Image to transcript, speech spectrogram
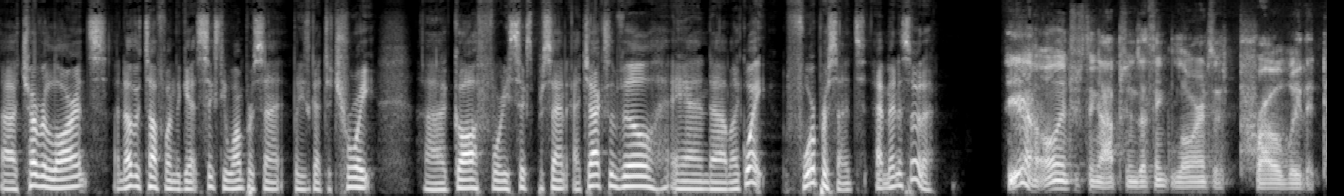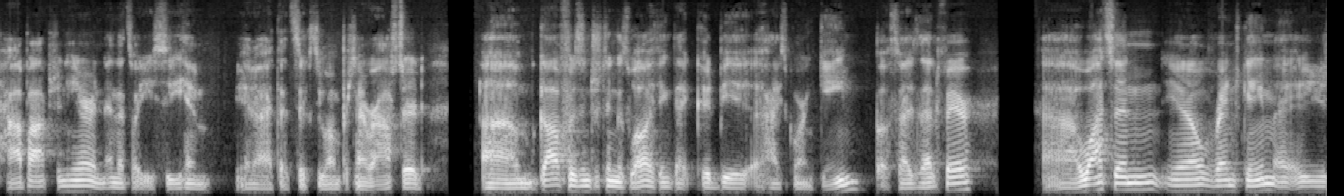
Uh, Trevor Lawrence, another tough one to get, 61%, but he's got Detroit. Uh, Goff, 46% at Jacksonville, and uh, Mike White, 4% at Minnesota. Yeah, all interesting options. I think Lawrence is probably the top option here, and, and that's why you see him, you know, at that 61% rostered. Um, Goff was interesting as well. I think that could be a high scoring game, both sides of that affair. Uh, Watson, you know, range game. you,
